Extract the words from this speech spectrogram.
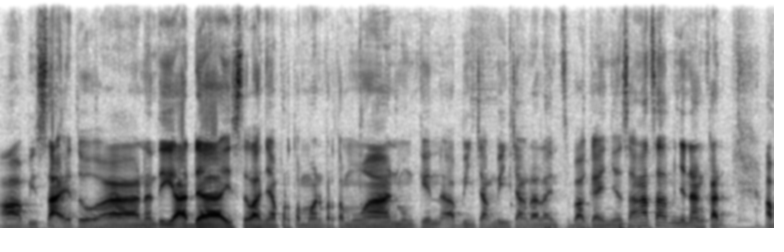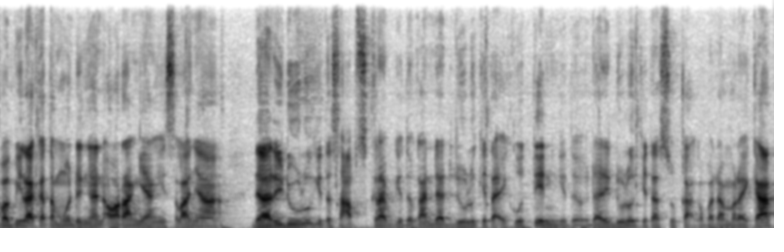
Ah bisa itu. Ah nanti ada istilahnya pertemuan-pertemuan, mungkin ah, bincang-bincang dan lain sebagainya. Sangat-sangat menyenangkan apabila ketemu dengan orang yang istilahnya dari dulu kita subscribe gitu kan, dari dulu kita ikutin gitu, dari dulu kita suka kepada mereka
